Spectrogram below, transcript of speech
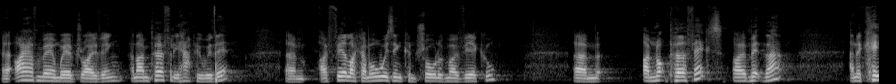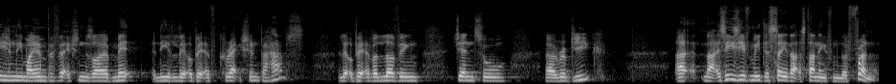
Uh, I have my own way of driving, and I'm perfectly happy with it. Um, I feel like I'm always in control of my vehicle. Um, I'm not perfect, I admit that. And occasionally, my imperfections, I admit, need a little bit of correction, perhaps, a little bit of a loving, gentle uh, rebuke. Uh, now, it's easy for me to say that standing from the front,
